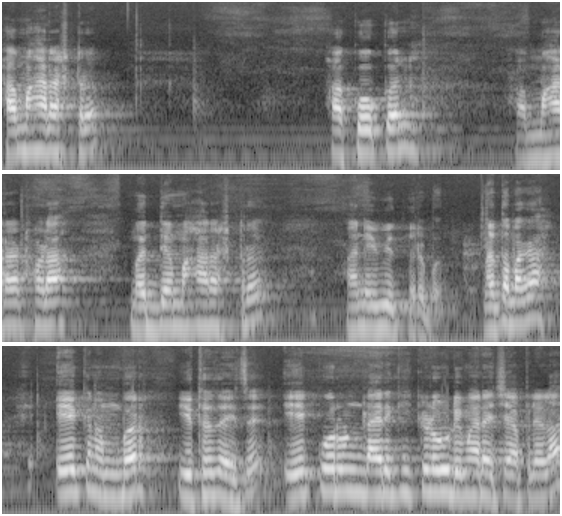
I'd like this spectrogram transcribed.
हा महाराष्ट्र हा कोकण हा मराठवाडा मध्य महाराष्ट्र आणि विदर्भ. आता बघा एक नंबर इथं जायचं. एक वरून डायरेक्ट इकडे उडी मारायची आपल्याला.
